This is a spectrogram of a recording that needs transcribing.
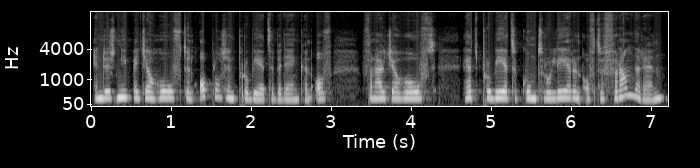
en dus niet met jouw hoofd een oplossing probeert te bedenken of vanuit jouw hoofd het probeert te controleren of te veranderen,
